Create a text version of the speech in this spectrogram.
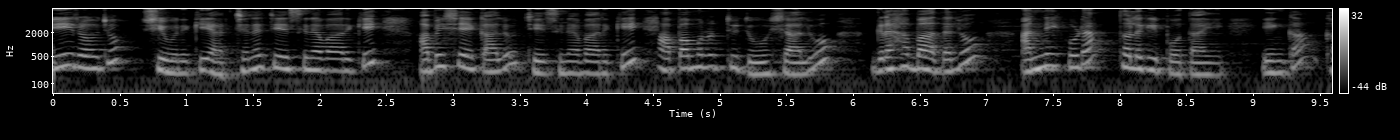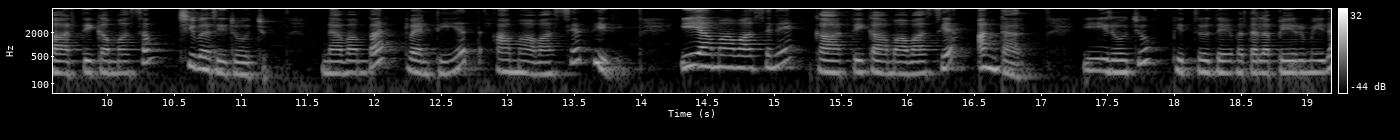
ఈరోజు శివునికి అర్చన చేసిన వారికి అభిషేకాలు చేసిన వారికి అపమృత్యు దోషాలు గ్రహ బాధలు అన్నీ కూడా తొలగిపోతాయి. ఇంకా కార్తీక మాసం చివరి రోజు నవంబర్ ట్వంటీయత్ అమావాస్య తిథి ఈ అమావాస్యనే కార్తీక అమావాస్య అంటారు. ఈరోజు పితృదేవతల పేరు మీద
